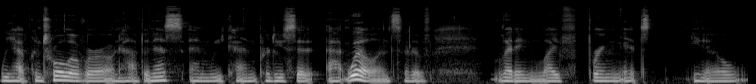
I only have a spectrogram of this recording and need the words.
we have control over our own happiness and we can produce it at will instead of letting life bring its, you know,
